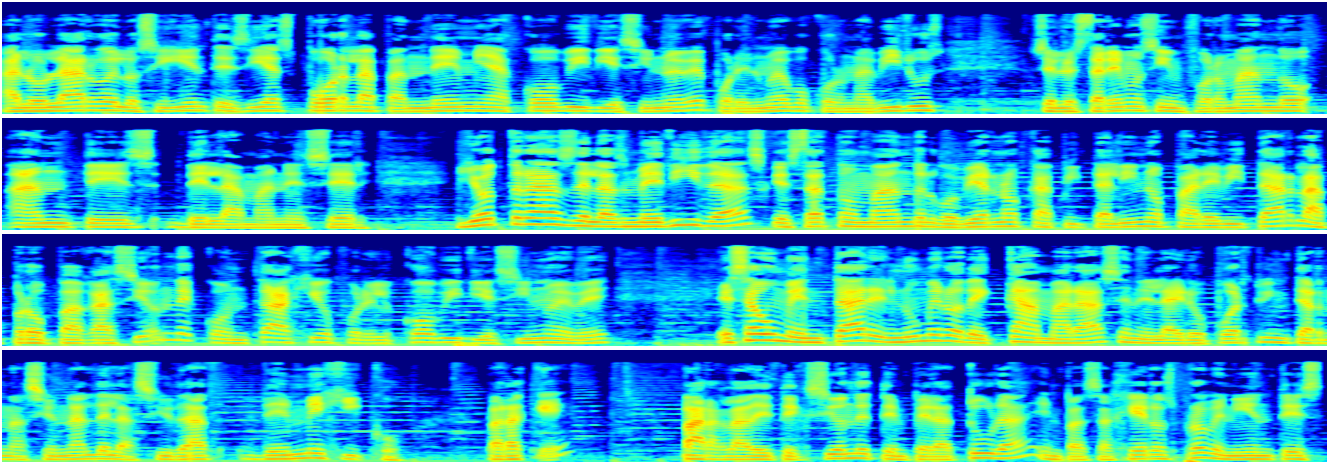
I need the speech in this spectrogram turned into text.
a lo largo de los siguientes días por la pandemia COVID-19, por el nuevo coronavirus, se lo estaremos informando antes del amanecer. Y otras de las medidas que está tomando el gobierno capitalino para evitar la propagación de contagio por el COVID-19 es aumentar el número de cámaras en el Aeropuerto Internacional de la Ciudad de México. ¿Para qué? Para la detección de temperatura en pasajeros provenientes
